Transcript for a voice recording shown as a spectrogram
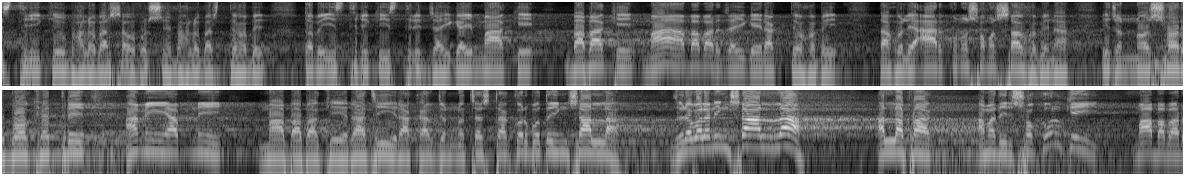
স্ত্রীকেও ভালোবাসা অবশ্যই ভালোবাসতে হবে। তবে স্ত্রীকে স্ত্রীর জায়গায় মাকে, বাবাকে, মা বাবার জায়গায় রাখতে হবে। তাহলে আর কোনো সমস্যা হবে না। এজন্য সর্বক্ষেত্রে আমি আপনি মা বাবাকে রাজি রাখার জন্য চেষ্টা করব তো ইনশাআল্লাহ। জোরে বলেন, ইনশাআল্লাহ। আল্লাহ পাক আমাদের সকলকেই মা বাবার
